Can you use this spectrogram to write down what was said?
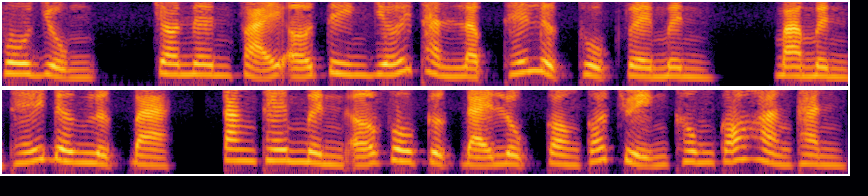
vô dụng, cho nên phải ở tiên giới thành lập thế lực thuộc về mình, mà mình thế đơn lực bạc, tăng thêm mình ở vô cực đại lục còn có chuyện không có hoàn thành,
